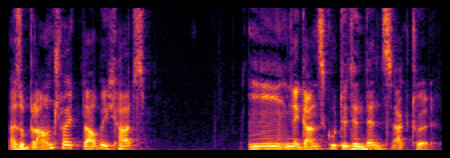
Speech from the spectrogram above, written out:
Also Braunschweig, glaube ich, hat mm, eine ganz gute Tendenz aktuell.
